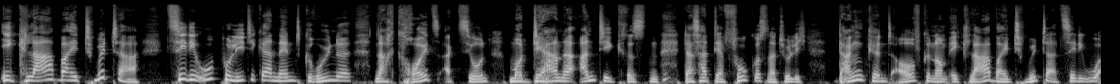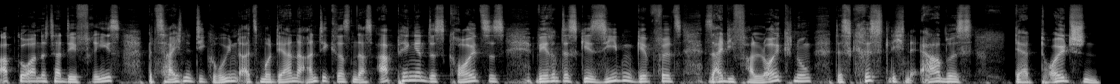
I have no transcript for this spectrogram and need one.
Eklat bei Twitter. CDU-Politiker nennt Grüne nach Kreuzaktion moderne Antichristen. Das hat der Fokus natürlich dankend aufgenommen. Eklat bei Twitter. CDU-Abgeordneter De Vries bezeichnet die Grünen als moderne Antichristen. Das Abhängen des Kreuzes während des G7-Gipfels sei die Verleugnung des christlichen Erbes der Deutschen.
